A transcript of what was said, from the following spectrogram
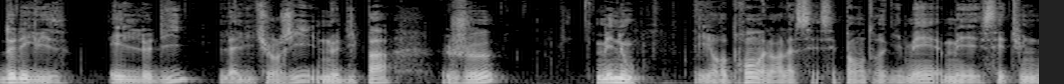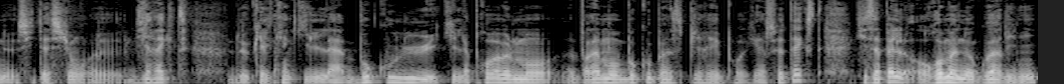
de l'Église. Et il le dit, la liturgie ne dit pas je, mais nous. Et il reprend, alors là c'est pas entre guillemets, mais c'est une citation euh, directe de quelqu'un qui l'a beaucoup lu et qui l'a probablement vraiment beaucoup inspiré pour écrire ce texte, qui s'appelle Romano Guardini.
